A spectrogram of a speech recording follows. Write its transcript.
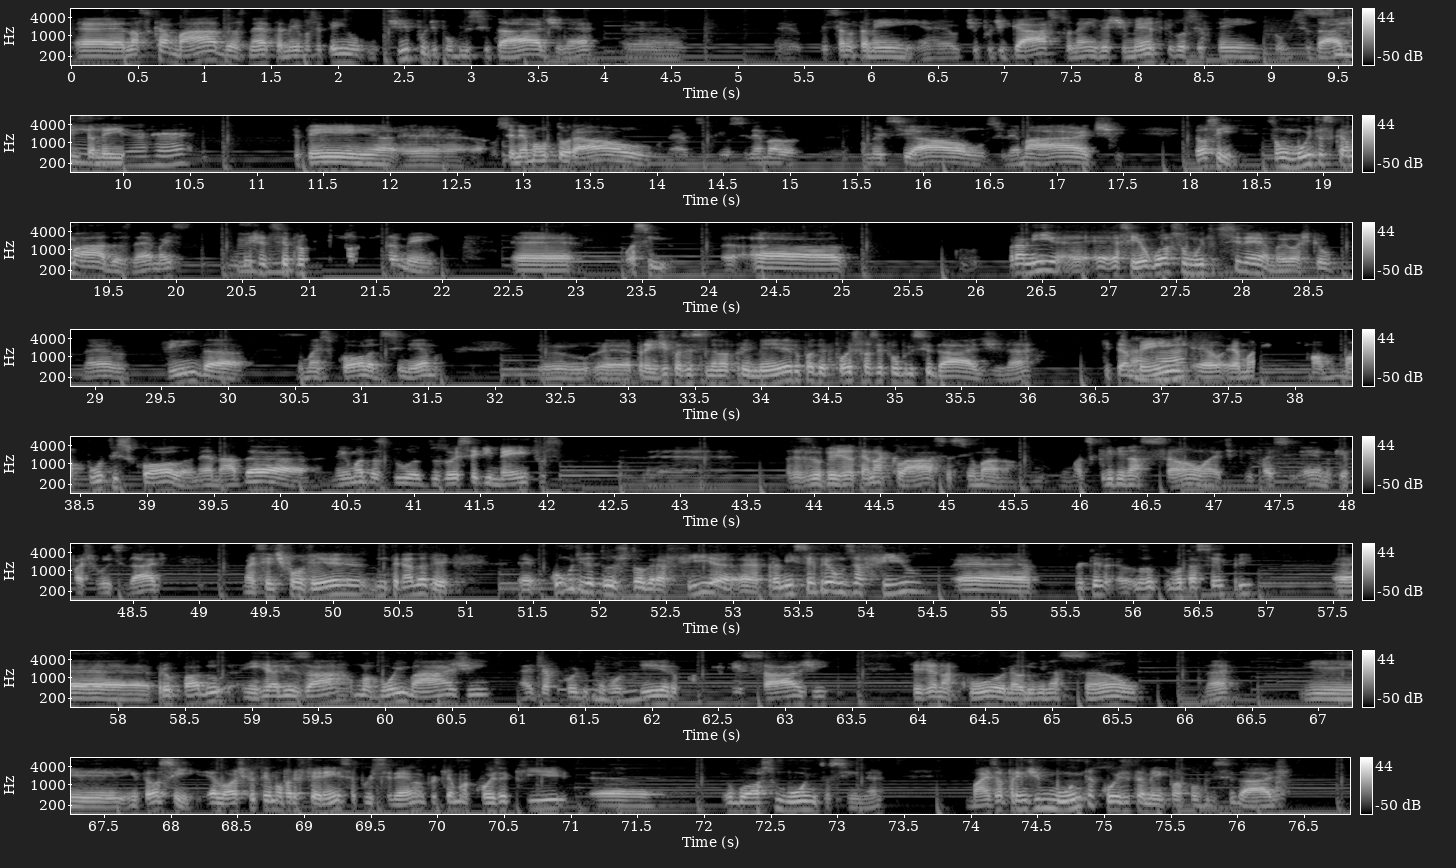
é, nas camadas, né, também você tem o, tipo de publicidade, né? Pensando também o tipo de gasto, né? Investimento que você tem em publicidade Sim, e também uhum. você tem o cinema autoral, né? Você tem o cinema comercial, cinema arte. Então, assim, são muitas camadas, né? Mas não uhum. deixa de ser uhum. profissional também. É, assim, para mim, é, é, assim, eu gosto muito de cinema. Eu acho que eu né, vim da, de uma escola de cinema. Eu é, aprendi a fazer cinema primeiro para depois fazer publicidade, né? Que também uhum. é, é uma, uma, uma, puta escola, né? Nada, nenhuma das duas dos dois segmentos às vezes eu vejo até na classe, assim, uma, uma discriminação né, de quem faz cinema, quem faz publicidade. Mas se a gente for ver, não tem nada a ver. É, como diretor de fotografia, é, para mim sempre é um desafio, é, porque eu vou estar sempre é, preocupado em realizar uma boa imagem, né, de acordo com uhum. o roteiro, com a mensagem, seja na cor, na iluminação, né? E então assim, é lógico que eu tenho uma preferência por cinema porque é uma coisa que é, eu gosto muito, assim, né? Mas aprendi muita coisa também com a publicidade,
